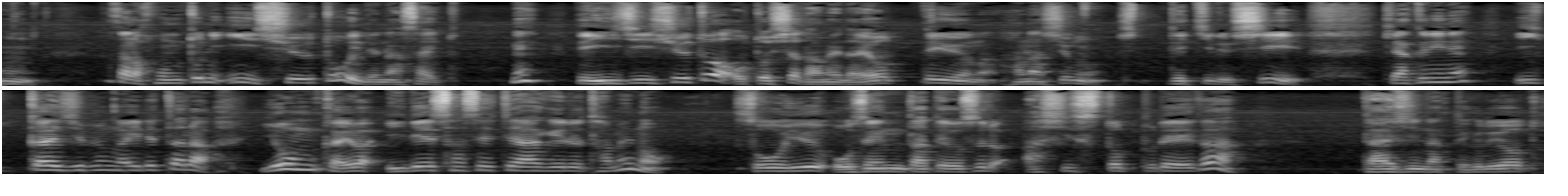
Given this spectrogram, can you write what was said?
うん、だから本当にいいシュートを入れなさいと。ね、でイージーシュートは落としちゃだめだよっていうような話もできるし逆にね1回自分が入れたら4回は入れさせてあげるためのそういうお膳立てをするアシストプレーが大事になってくるよと。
